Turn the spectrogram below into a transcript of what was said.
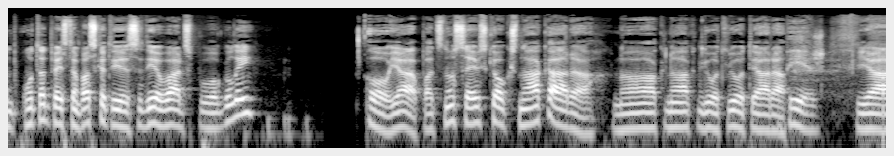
Un, un tad pēc tam paskaties Dieva vārdu spogulī. O, jā, pats no sevis kaut kas nāk ārā. Nāk, nāk ļoti, ļoti ārā. Bieži. Jā,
